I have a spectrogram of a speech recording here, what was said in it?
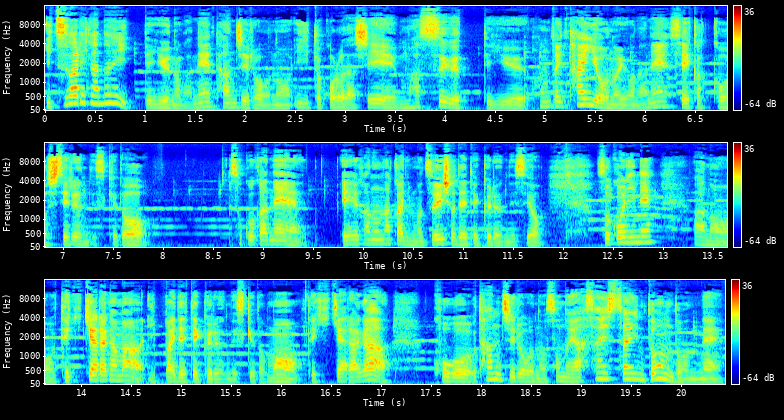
偽りがないっていうのがね炭治郎のいいところだしまっすぐっていう本当に太陽のようなね性格をしてるんですけどそこがね映画の中にも随所出てくるんですよ。そこにねあの敵キャラがまあいっぱい出てくるんですけども敵キャラがこう炭治郎のその優しさにどんどんね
